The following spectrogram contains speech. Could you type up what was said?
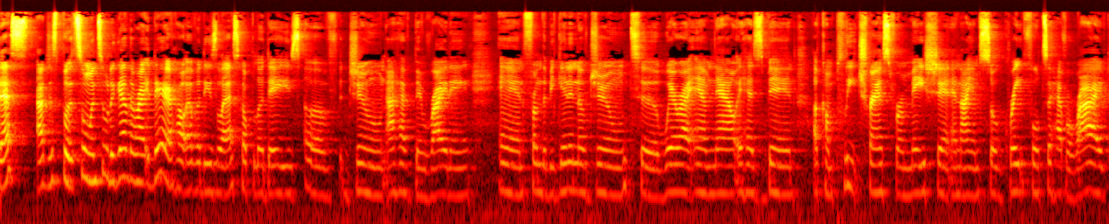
That's I just put two and two together right there. However, these last couple of days of June, I have been writing and from the beginning of June to where I am now, it has been a complete transformation. And I am so grateful to have arrived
